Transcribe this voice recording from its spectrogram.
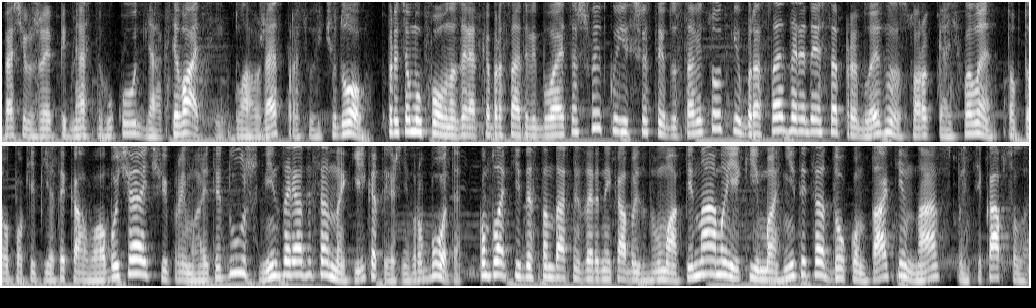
Краще вже піднести руку для активації, благо жест працює чудово. При цьому повна зарядка браслета відбувається швидко, і з 6 до 100% браслет зарядився приблизно за 45 хвилин. Тобто, поки п'єте каву або чай чи приймаєте душ, він зарядиться на кілька тижнів роботи. В комплекті йде стандартний зарядний кабель з двома пінами, який магнітиться до контактів на спинці капсули.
